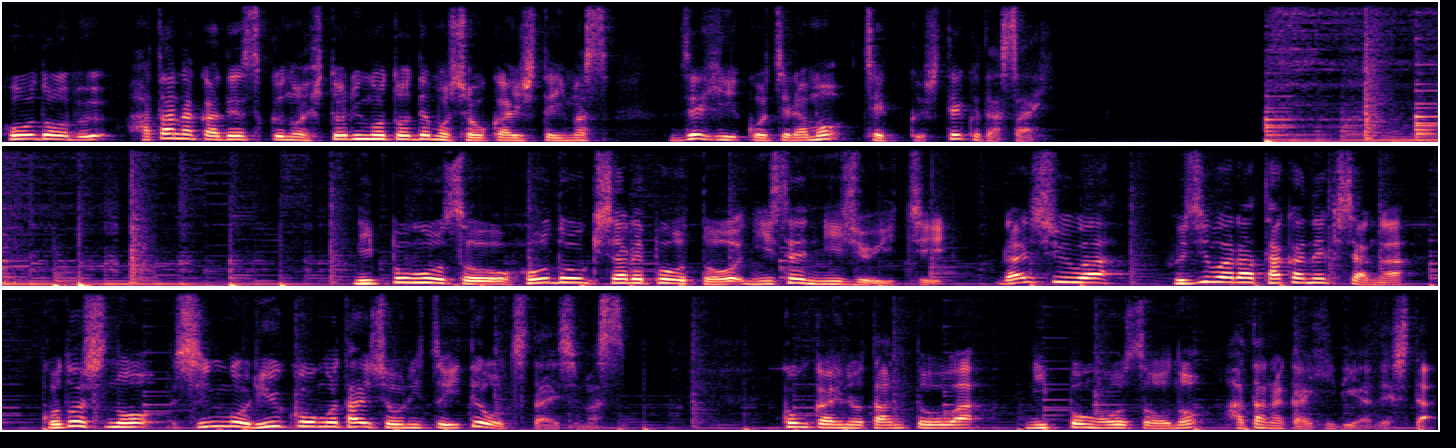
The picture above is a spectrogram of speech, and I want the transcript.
報道部、畑中デスクの独り言でも紹介しています。ぜひこちらもチェックしてください。日本放送報道記者レポート2021来週は藤原貴根記者が今年の新語・流行語大賞についてお伝えします今回の担当は日本放送の畑中秀也でした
